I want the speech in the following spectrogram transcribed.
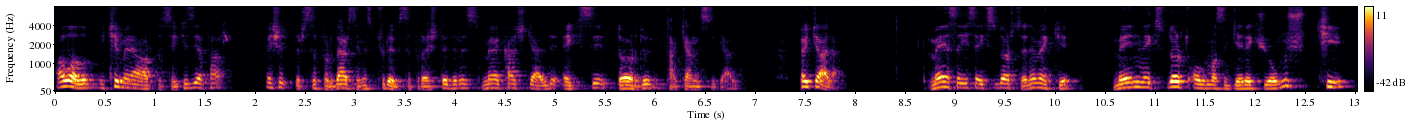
Alalım 2m artı 8 yapar. Eşittir 0 derseniz türevi 0'a eşitlediniz. m kaç geldi? Eksi 4'ün ta kendisi geldi. Pekala. m sayısı eksi 4 ise demek ki m'nin eksi 4 olması gerekiyormuş ki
